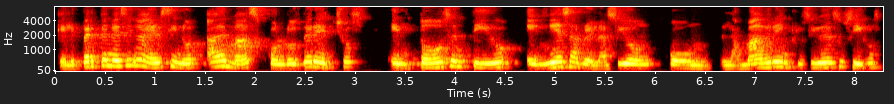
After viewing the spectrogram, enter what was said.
que le pertenecen a él, sino además con los derechos en todo sentido en esa relación con la madre, inclusive de sus hijos,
